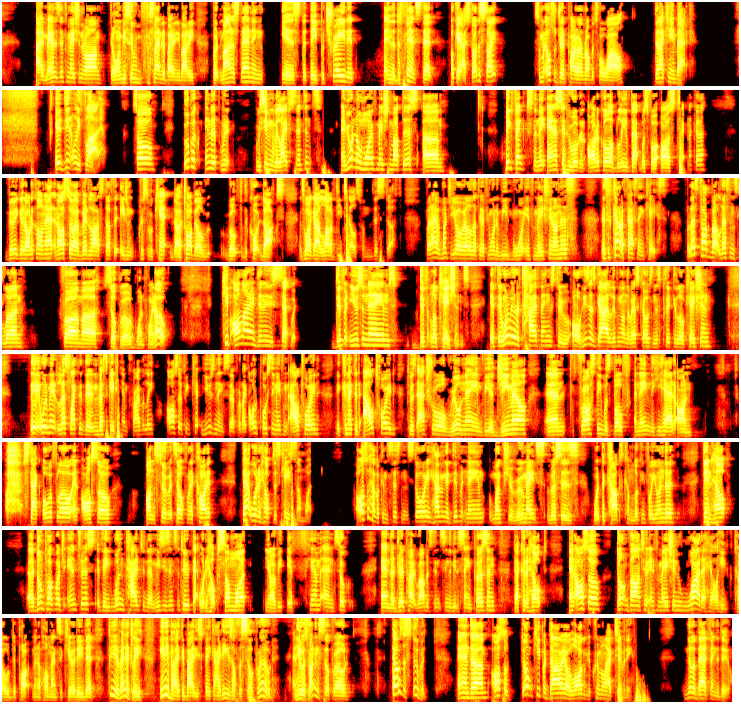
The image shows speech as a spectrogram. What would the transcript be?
I may have this information wrong, don't want to be sued for slandered by anybody, but my understanding is that they portrayed it in the defense that, okay, I started the site, someone else was Dread Pirate Roberts for a while, then I came back. It didn't really fly. So, Ulbricht ended up receiving a life sentence. And if you want to know more information about this, um, big thanks to Nate Anderson who wrote an article. I believe that was for Ars Technica. Very good article on that. And also, I read a lot of stuff that Agent Christopher Kent, uh, Tarbell wrote for the court docs. That's where I got a lot of details from this stuff. But I have a bunch of URLs out there if you want to read more information on this. It's kind of a fascinating case. But let's talk about lessons learned from uh, Silk Road 1.0. Keep online identities separate. Different usernames, different locations. If they want to be able to tie things to, oh, he's this guy living on the West Coast in this particular location, it would have made it less likely to investigate him privately. Also, if he kept usernames separate, like all the posts he made from Altoid, they connected Altoid to his actual real name via Gmail, and Frosty was both a name that he had on Stack Overflow and also on the server itself when it caught it. That would have helped his case somewhat. Also have a consistent story, having a different name amongst your roommates versus what the cops come looking for you under didn't help. Uh, don't talk about your interest. If he wasn't tied to the Mises Institute, that would help somewhat. You know, if, he, if him and Silk and uh, Dread Pirate Roberts didn't seem to be the same person, that could have helped. And also, don't volunteer information why the hell he told Department of Homeland Security that theoretically anybody could buy these fake IDs off the Silk Road. And he was running Silk Road. That was just stupid. And um, also, don't keep a diary or log of your criminal activity. Never a bad thing to do.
